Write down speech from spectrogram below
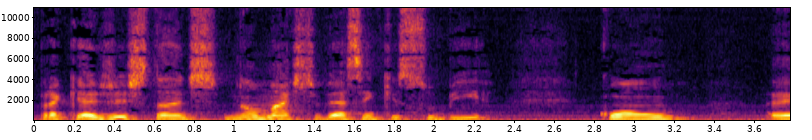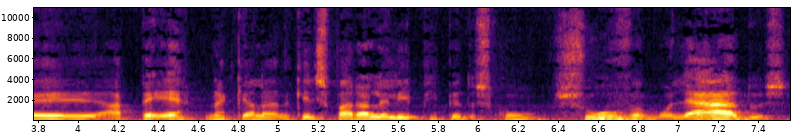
para que as gestantes não mais tivessem que subir com é, a pé, naquela, naqueles paralelepípedos com chuva, molhados,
